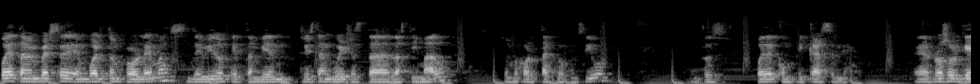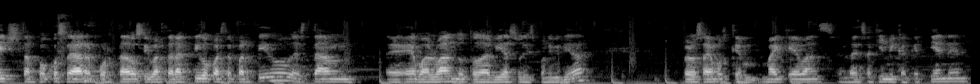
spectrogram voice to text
puede también verse envuelto en problemas debido a que también Tristan Wirsch está lastimado, su mejor tackle ofensivo, entonces puede complicársele. Eh, Russell Gage tampoco se ha reportado si va a estar activo para este partido. Están eh, evaluando todavía su disponibilidad. Pero sabemos que Mike Evans, en esa química que tienen,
